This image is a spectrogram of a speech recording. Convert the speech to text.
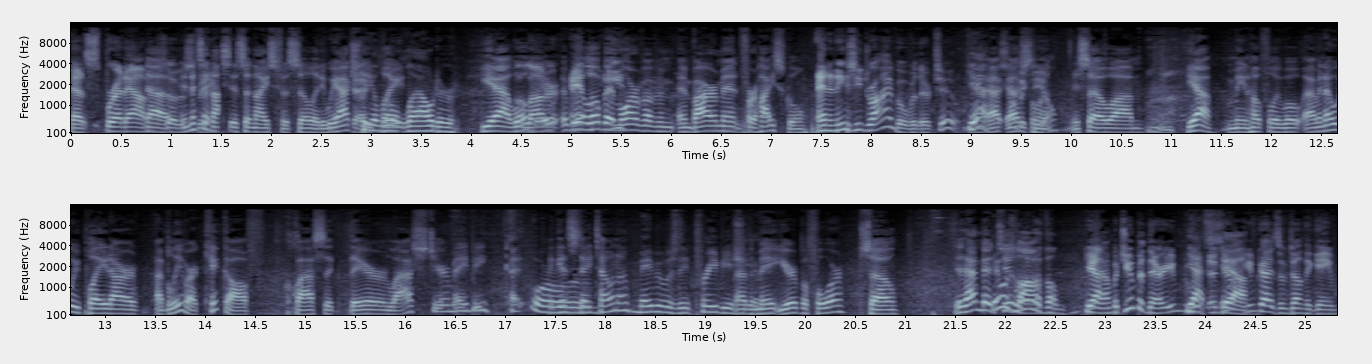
as spread out. No, so to and it's a nice it's a nice facility. We actually Be a played. little louder. Yeah, a little louder. it'll be a little bit eas- more of an environment for high school. and an easy drive over there too. Yeah, it's no excellent. deal. So, um, yeah, I mean, hopefully we'll. I mean, I know we played our, I believe our kickoff classic there last year, maybe Uh, Or against Daytona, Maybe it was the previous uh, the year. ma- year before. So, it hasn't been It too was long. one of them. Yeah, Yeah. but you've been there. You've, Yes. uh, Yeah. You guys have done the game.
